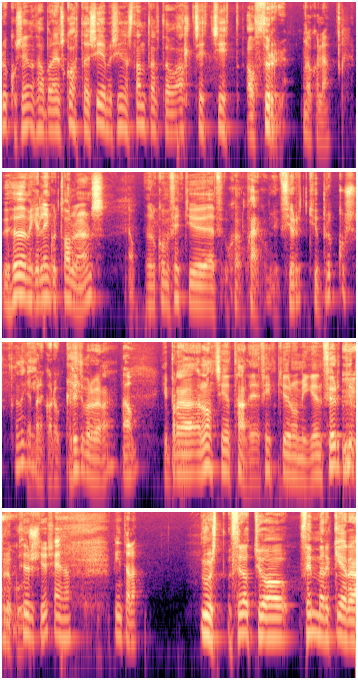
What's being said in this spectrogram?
bruggu sína þá er bara eins gott að séu með sína standard og allt sitt sitt á þurru. Nákvæmlega, við höfum ekki lengur tolerance. Já. við höfum komið 50, eða hvað, hvað er komið 40 bruggus, er er bara ekki það hlýtur bara að vera. Já, ég bara langt síðan talið, 50 er nú mikið en 40 bruggus 40, segjum það. Píntala, þú veist, 35 er að gera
